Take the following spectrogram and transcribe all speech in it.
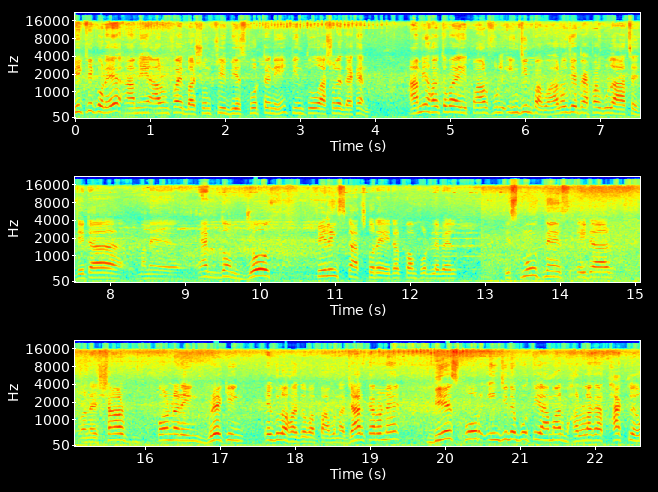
বিক্রি করে আমি R one five version three BS ফোরটা নিই, কিন্তু আসলে দেখেন, আমি হয়তো বা এই পাওয়ারফুল ইঞ্জিন পাবো। আরও যে ব্যাপারগুলো আছে, যেটা মানে একদম জোস ফিলিংস কাজ করে, এটার কমফোর্ট লেভেল স্মুথনেস এইটার মানে শার্প কর্নারিং ব্রেকিং এগুলো হয়তো বা পাবো না। যার কারণে বিএস ফোর ইঞ্জিনের প্রতি আমার ভালো লাগা থাকলেও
